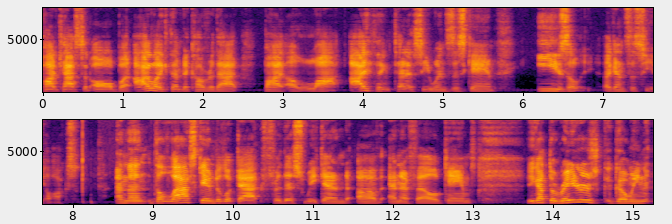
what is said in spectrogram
podcast at all, but I like them to cover that by a lot. I think Tennessee wins this game easily against the Seahawks. And then the last game to look at for this weekend of NFL games, you got the Raiders going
